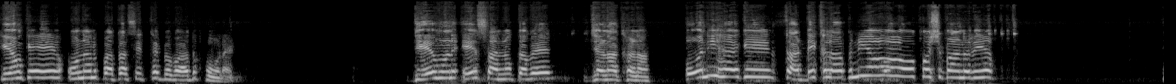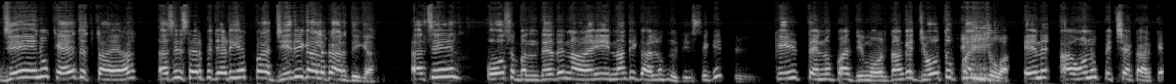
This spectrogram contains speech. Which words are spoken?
ਕਿਉਂਕਿ ਉਹਨਾਂ ਨੂੰ ਪਤਾ ਸੀ ਇੱਥੇ ਵਿਵਾਦ ਹੋਣਾ ਨਹੀਂ ਜੇ ਹੁਣ ਇਹ ਸਾਨੂੰ ਕਵੇ ਜਣਾ ਖਣਾ ਉਹ ਨਹੀਂ ਹੈ ਕਿ ਸਾਡੇ ਖਿਲਾਫ ਨਹੀਂ ਉਹ ਕੁਝ ਬਣ ਰਿਹਾ। ਜੇ ਇਹਨੂੰ ਕਹਿ ਦਿੱਤਾ ਆ ਅਸੀਂ ਸਿਰਫ ਜਿਹੜੀ ਇਹ ਭਾਜੀ ਦੀ ਗੱਲ ਕਰਦੀ ਆ, ਅਸੀਂ ਉਸ ਬੰਦੇ ਦੇ ਨਾਲ ਹੀ ਇਹਨਾਂ ਦੀ ਗੱਲ ਹੁੰਦੀ ਸੀਗੀ ਕਿ ਤੈਨੂੰ ਭਾਜੀ ਮੋੜ ਦਾਂਗੇ, ਜੋ ਤੂੰ ਪਾਈ ਜੋ ਇਹਨੇ ਉਹਨੂੰ ਪਿੱਛੇ ਕਰਕੇ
